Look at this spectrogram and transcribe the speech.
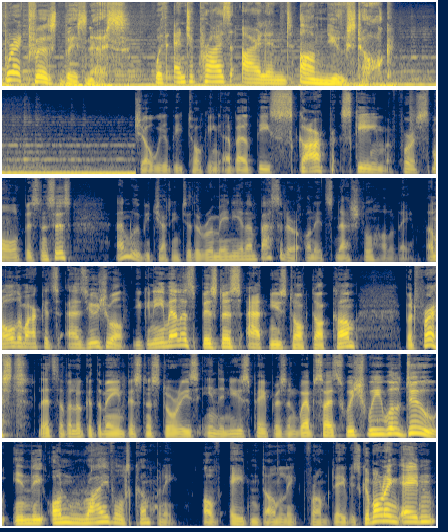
Breakfast Business with Enterprise Ireland on Newstalk. Show we'll be talking about the SCARP scheme for small businesses and we'll be chatting to the Romanian ambassador on its national holiday. And all the markets as usual. You can email us business at newstalk.com. But first, let's have a look at the main business stories in the newspapers and websites, which we will do in the unrivaled company of Aidan Donnelly from Davys. Good morning, Aidan.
